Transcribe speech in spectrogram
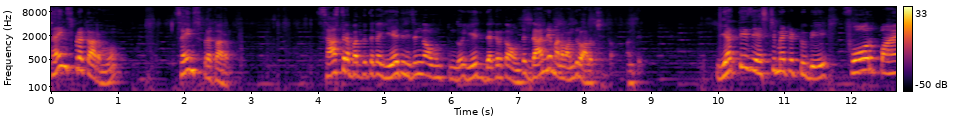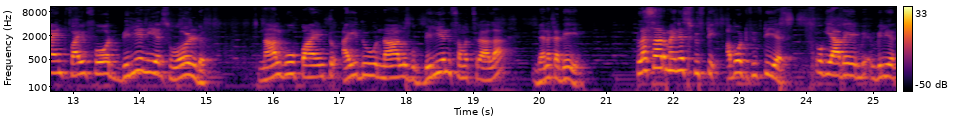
సైన్స్ ప్రకారము సైన్స్ ప్రకారం శాస్త్రబద్ధతగా ఏది నిజంగా ఉంటుందో ఏది దగ్గరగా ఉంటే దాన్నే మనం అందరూ ఆలోచిద్దాం. అంతే. Earth is estimated to be four point five four billion years old నాలుగు పాయింట్ ఐదు నాలుగు బిలియన్ సంవత్సరాల వెనకది. Plus or minus fifty about fifty years ఒక యాభై బిలియన్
